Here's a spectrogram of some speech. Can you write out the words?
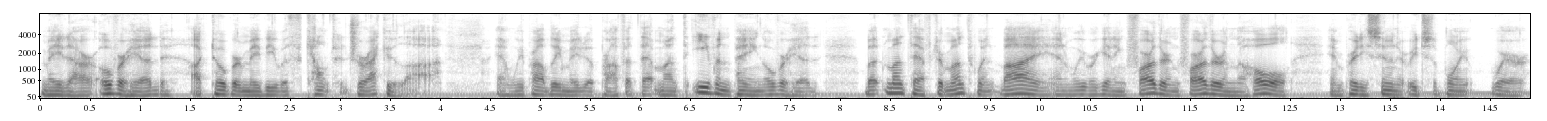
made our overhead, October maybe with Count Dracula. And we probably made a profit that month, even paying overhead. But month after month went by, and we were getting farther and farther in the hole. And pretty soon it reached the point where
